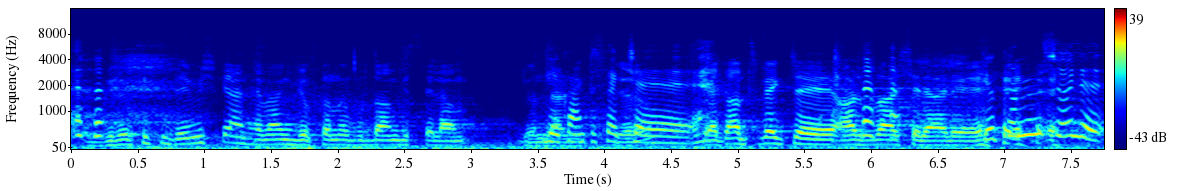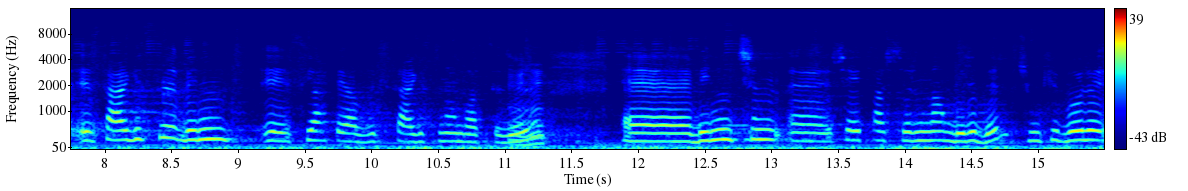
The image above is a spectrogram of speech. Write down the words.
Grafiti demişken hemen Gökhan'a buradan bir selam göndermek Gökhan. Tüfekçi. Gökhan Tüfekçi, Arzular Şelale. Gökhan'ın şöyle e, sergisi, benim e, siyah beyazdaki sergisinden bahsediyorum. E, benim için e, şey taşlarından biridir. Çünkü böyle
